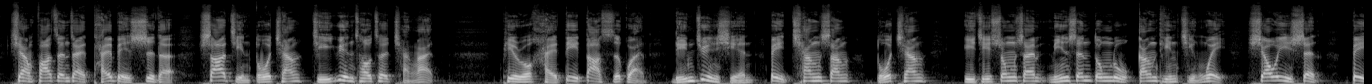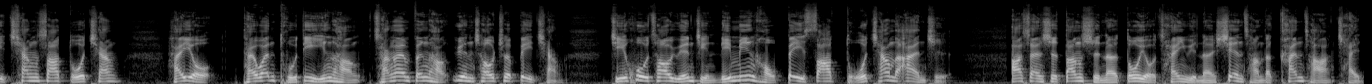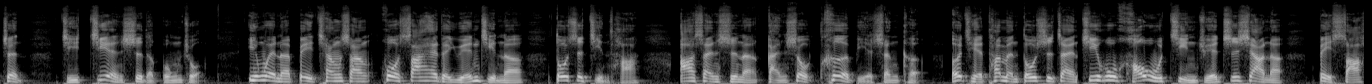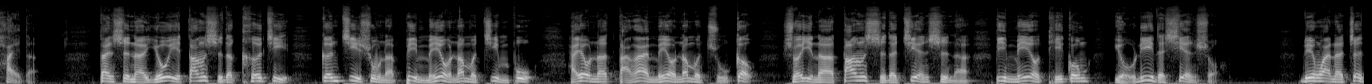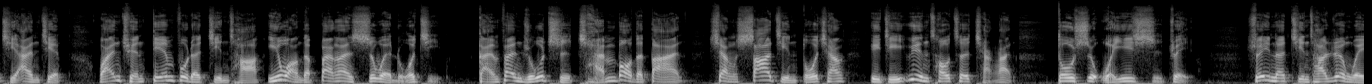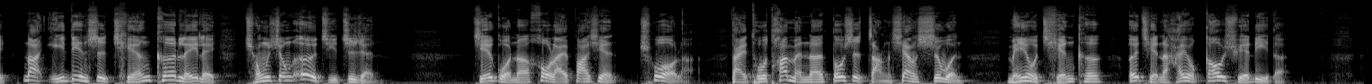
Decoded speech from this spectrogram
像发生在台北市的杀警夺枪及运钞车抢案，譬如海地大使馆林俊贤被枪伤夺枪，以及松山民生东路岗亭警卫肖义胜被枪杀夺枪，还有台湾土地银行长安分行运钞车被抢及沪超远警林明侯被杀夺枪的案子，阿善是当时呢都有参与呢现场的勘查采证及监视的工作。因为呢，被枪伤或杀害的远警呢，都是警察。阿善师呢，感受特别深刻，而且他们都是在几乎毫无警觉之下呢被杀害的。但是呢，由于当时的科技跟技术呢，并没有那么进步，还有呢，档案没有那么足够，所以呢，当时的监视呢，并没有提供有力的线索。另外呢，这起案件完全颠覆了警察以往的办案思维逻辑。敢犯如此残暴的大案，像杀警夺枪以及运钞车抢案，都是唯一死罪。所以呢，警察认为那一定是前科累累、穷凶恶极之人。结果呢，后来发现错了，歹徒他们呢都是长相斯文、没有前科，而且呢还有高学历的。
